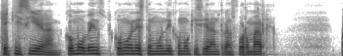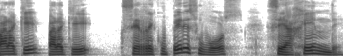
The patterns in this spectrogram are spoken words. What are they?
¿Qué quisieran? ¿Cómo ven, cómo ven este mundo y cómo quisieran transformarlo? ¿Para qué? Para que se recupere su voz, se agende.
